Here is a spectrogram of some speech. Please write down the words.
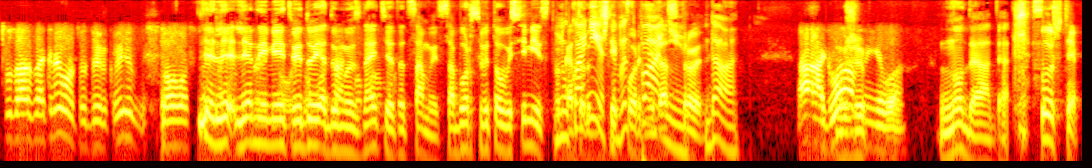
туда закрыл эту дырку и снова... Не, Лена имеет в виду, я думаю, знаете, этот самый собор Святого Семейства, Ну, который конечно, до в сих пор не Испании. достроен. Да. А, главный Уже- его. Ну да, да. Слушайте,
